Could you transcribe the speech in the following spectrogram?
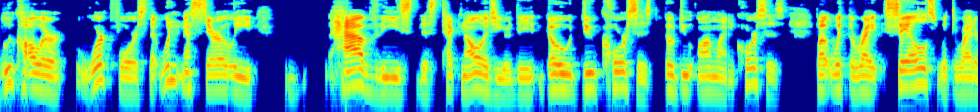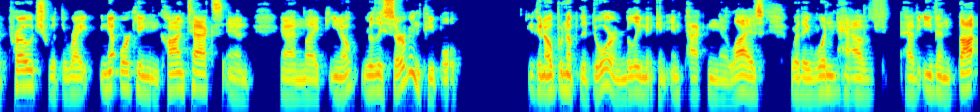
blue collar workforce that wouldn't necessarily have these this technology or the go do courses go do online courses but with the right sales with the right approach with the right networking and contacts and and like you know really serving people you can open up the door and really make an impact in their lives where they wouldn't have have even thought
